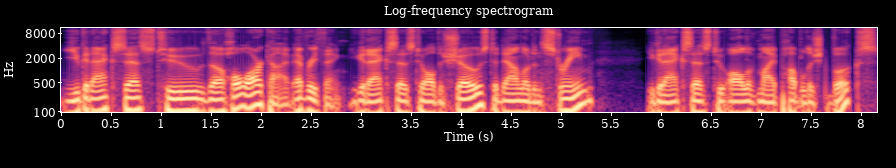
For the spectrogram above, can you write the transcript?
you get access to the whole archive, everything. You get access to all the shows to download and stream. You get access to all of my published books.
